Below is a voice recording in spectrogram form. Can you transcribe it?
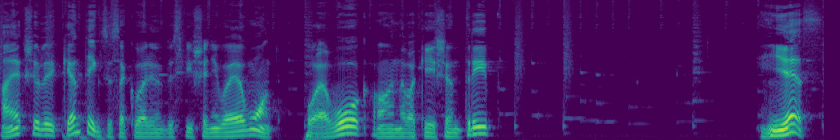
I actually can take this aquarium with fish anywhere I want, for a walk, on a vacation trip. Yes,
